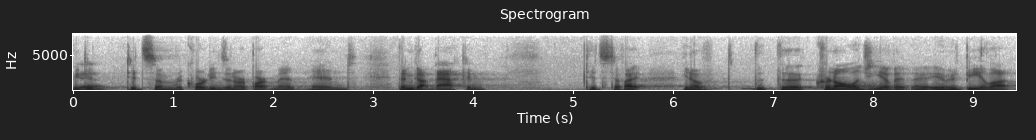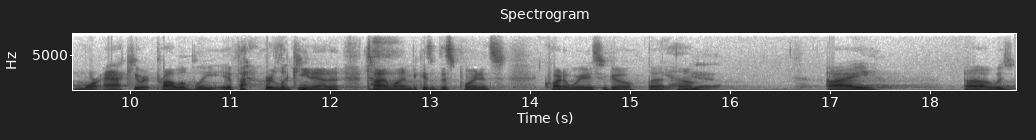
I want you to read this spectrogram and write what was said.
we Yeah. did did some recordings in our apartment and then got back and did stuff. I, you know, the, the chronology of it, uh, it would be a lot more accurate probably if I were looking at a timeline because at this point it's quite a ways ago. But Yeah. um, yeah. I uh, was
